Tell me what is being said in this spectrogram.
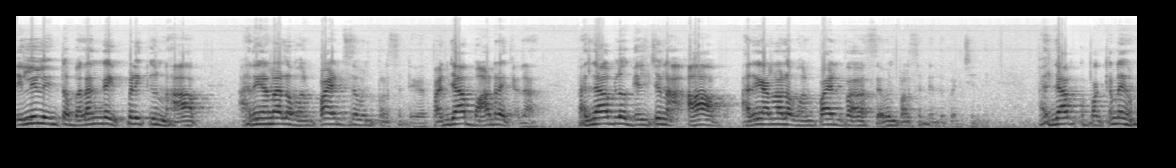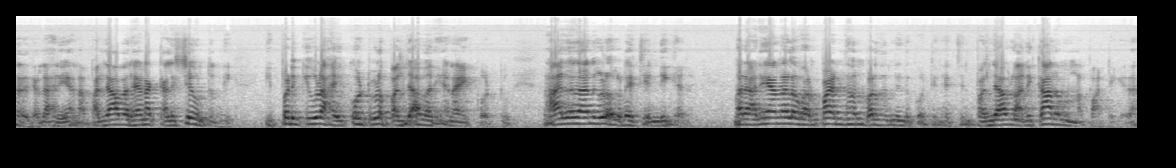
ఢిల్లీలో ఇంత బలంగా ఇప్పటికీ ఉన్న హర్యానాలో one point seven percent Punjab బార్డరే కదా. పంజాబ్లో గెలిచిన ఆ హర్యానాలో వన్ పాయింట్ సెవెన్ పర్సెంట్ ఎందుకు వచ్చింది? పంజాబ్కు పక్కనే ఉన్నది కదా హర్యానా. పంజాబ్ హర్యానా కలిసే ఉంటుంది. ఇప్పటికీ కూడా హైకోర్టు కూడా పంజాబ్ హర్యానా హైకోర్టు. రాజధాని కూడా ఒకటే చండీగఢ్. మరి హర్యానాలో వన్ పాయింట్ సెవెన్ పర్సెంట్ ఎందుకు కొట్టింది? వచ్చింది పంజాబ్లో అధికారం ఉన్న పార్టీ కదా.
